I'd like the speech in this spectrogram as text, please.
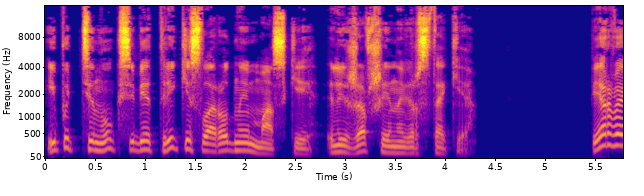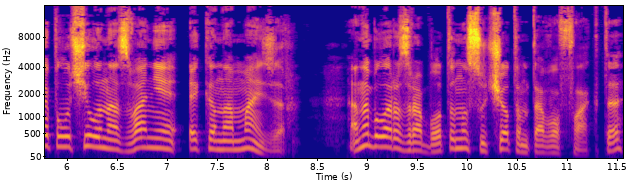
и подтянул к себе три кислородные маски, лежавшие на верстаке. Первая получила название «Экономайзер». Она была разработана с учетом того факта,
